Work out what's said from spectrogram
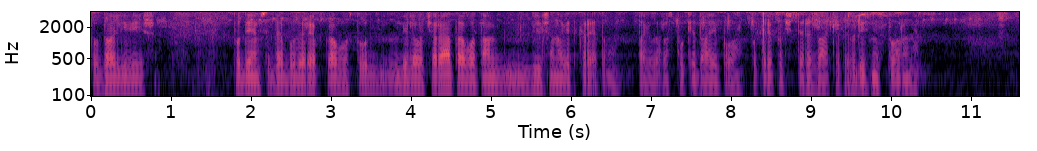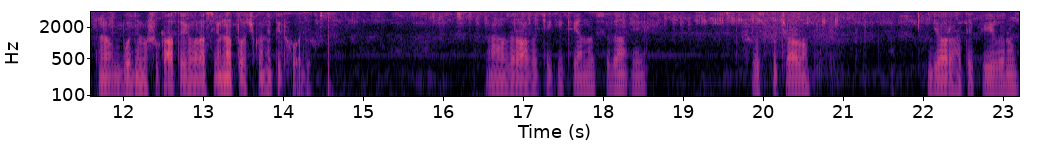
туди лівіше. Подивимося, де буде рибка, або тут біля очерета, або там більше на відкритому. Так зараз покидаю по, по 3-4 закиди в різні сторони. Ну, будемо шукати його, раз він на точку не підходить. Ну, зразу тільки кинув сюди і щось почало дергати квівером.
